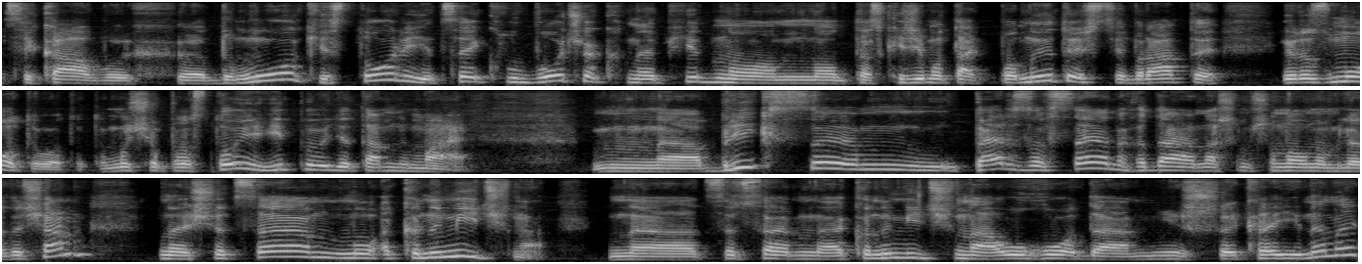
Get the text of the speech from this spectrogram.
цікавих думок, історій. Цей клубочок необхідно, ну, та скажімо так, по ниточці брати і розмотувати, тому що простої відповіді там немає. Брікс, перш за все, нагадаю нашим шановним глядачам, е, що це ну економічна, е, це, це економічна угода між країнами.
